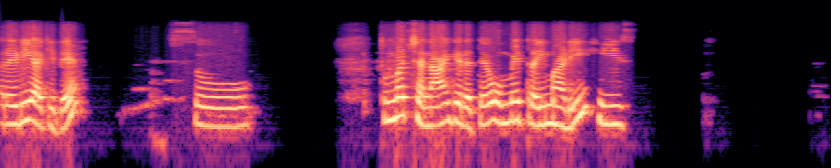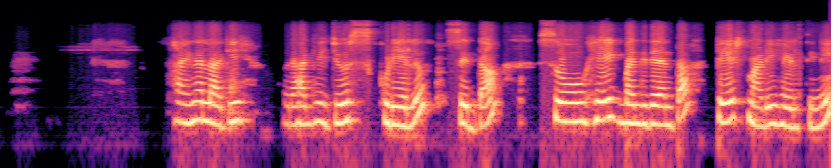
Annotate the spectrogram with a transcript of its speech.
ರೆಡಿ ಆಗಿದೆ. ಸೊ ತುಂಬಾ ಚೆನ್ನಾಗಿರತ್ತೆ. ಒಮ್ಮೆ ಟ್ರೈ ಮಾಡಿ ಈ ಫೈನಲ್ ಆಗಿ ರಾಗಿ ಜ್ಯೂಸ್ ಕುಡಿಯಲು ಸಿದ್ಧ. ಸೊ ಹೇಗ್ ಬಂದಿದೆ ಅಂತ ಟೇಸ್ಟ್ ಮಾಡಿ ಹೇಳ್ತೀನಿ.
